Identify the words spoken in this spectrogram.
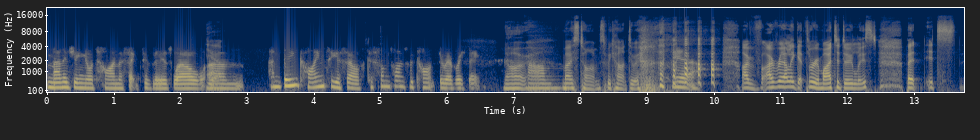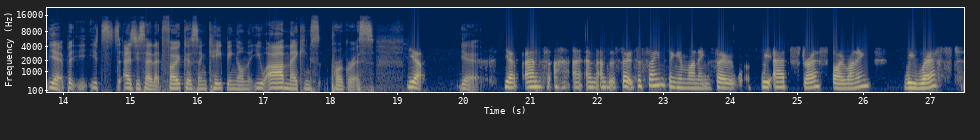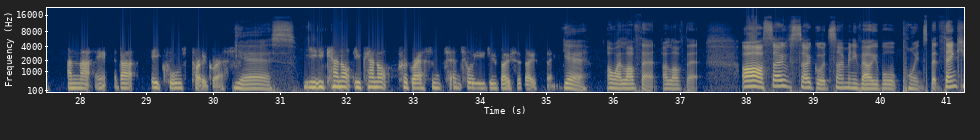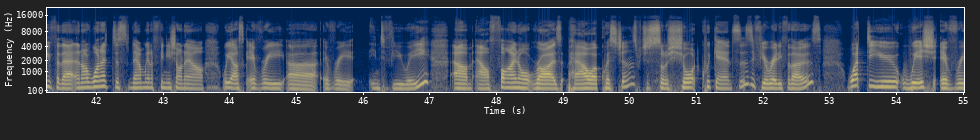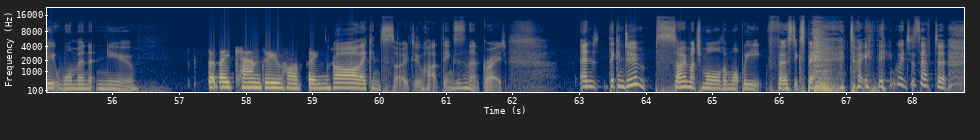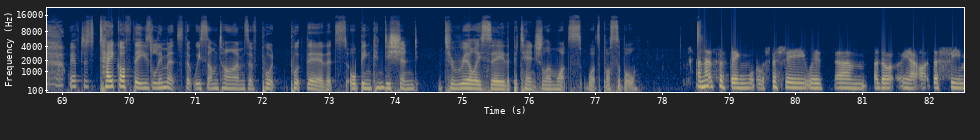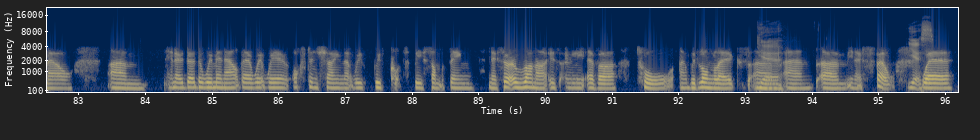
managing your time effectively as well. Yeah. Um, and being kind to yourself because sometimes we can't do everything. No. Um, Most times we can't do it. yeah. I've I rarely get through my to do list, but it's yeah, but it's as you say that focus and keeping on that you are making progress. Yeah. Yeah. Yep, and and and so it's the same thing in running. So we add stress by running, we rest, and that that equals progress. Yes. You, you cannot you cannot progress unt- until you do both of those things. Yeah. Oh, I love that. I love that. Oh, so so good. So many valuable points. But thank you for that. And I want to just now I'm going to finish on our we ask every uh every interviewee um, our final rise power questions which is sort of short quick answers if you're ready for those what do you wish every woman knew that they can do hard things. Oh, they can so do hard things. Isn't that great? And they can do so much more than what we first expect, don't you think? We just have to we have to take off these limits that we sometimes have put put there that's or been conditioned to really see the potential and what's what's possible. And that's the thing, especially with um, adult, you know, the female um, you know the the women out there we're, we're often shown that we've we've got to be something you know so a runner is only ever tall and with long legs um, Yeah. and um, you know svelte Yes. where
